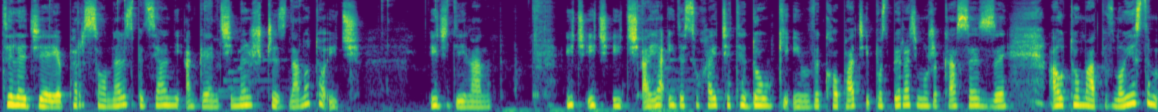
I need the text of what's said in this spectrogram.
tyle dzieje. Personel, specjalni agenci, mężczyzna. No to idź. Idź, Dylan. Idź, idź, idź. A ja idę, słuchajcie, te dołki im wykopać i pozbierać może kasę z automatów. No jestem,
